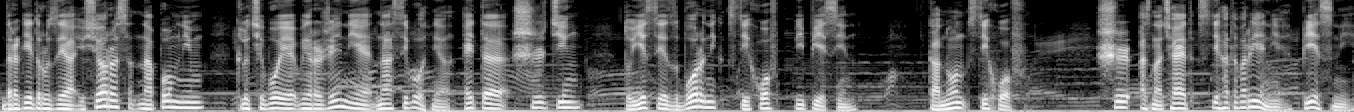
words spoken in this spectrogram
Дорогие друзья, еще раз напомним ключевое выражение на сегодня. Это Шитин, то есть сборник стихов и песен. Канон стихов. Ши означает стихотворение, песни.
